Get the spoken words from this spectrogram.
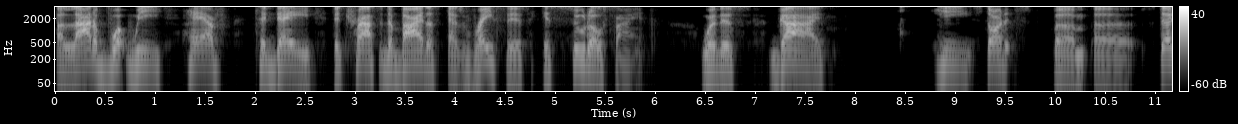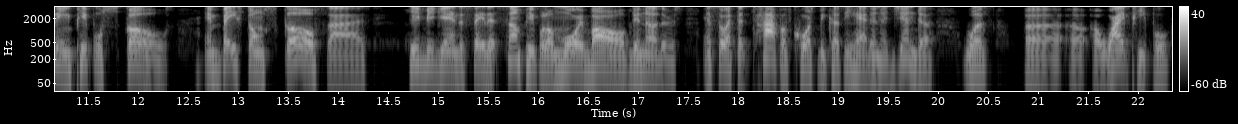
a lot of what we have today that tries to divide us as races is pseudoscience, where this guy, he started um, uh, studying people's skulls, and based on skull size, he began to say that some people are more evolved than others. And so at the top, of course, because he had an agenda, was uh, uh, uh white people.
